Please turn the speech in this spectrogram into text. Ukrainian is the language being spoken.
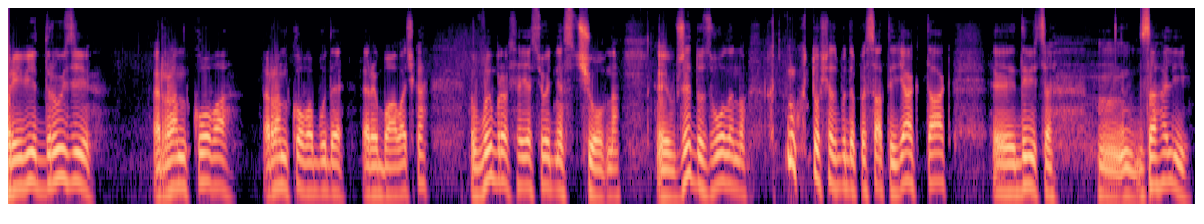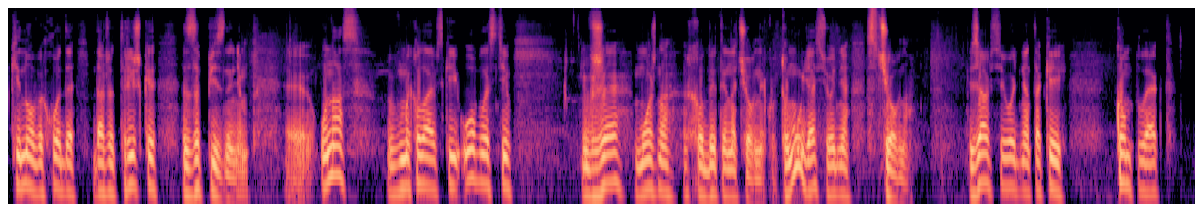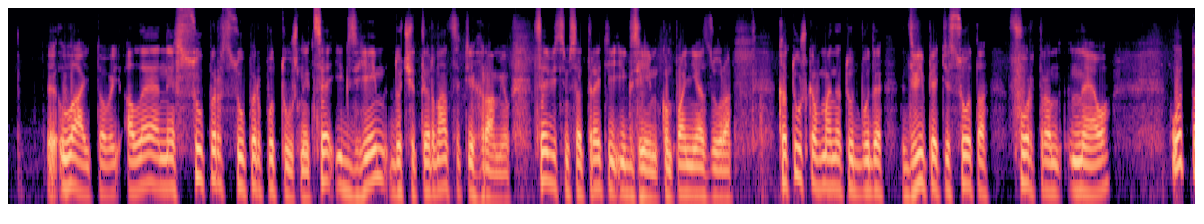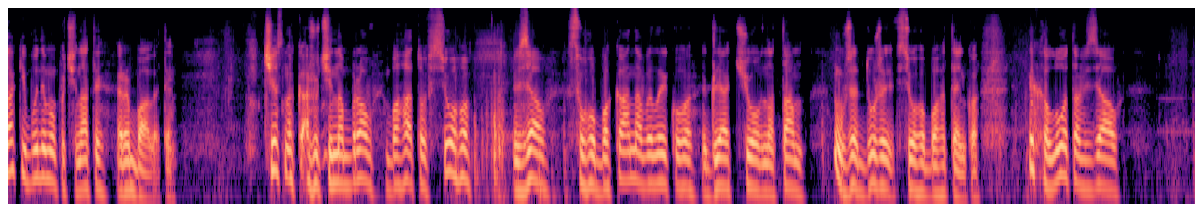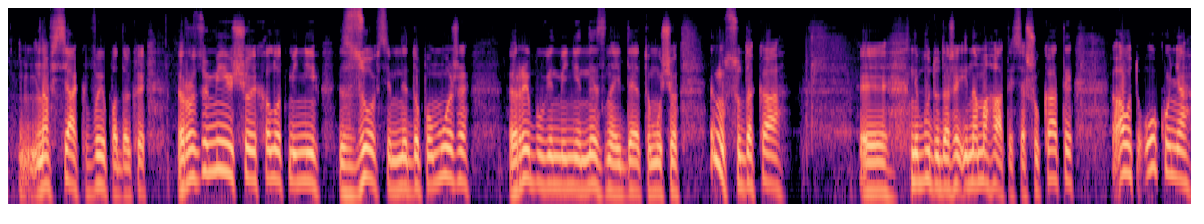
Привіт, друзі! Ранкова, ранкова буде рибалочка. Вибрався я сьогодні з човна. Е, Вже дозволено. Ну, хто зараз буде писати, як, так. Е, Дивіться, взагалі кіно виходить навіть трішки з запізненням. Е, У нас в Миколаївській області вже можна ходити на човнику. Тому я сьогодні з човна. Взяв сьогодні такий комплект лайтовий, але не супер-супер потужний. Це X-Game до 14 грамів. Це 83-й X-Game компанії Azura. Катушка в мене тут буде 2500 Fortran Neo. От так і будемо починати рибалити. Чесно кажучи, набрав багато всього. Взяв свого бакана великого для човна. Там ну, вже дуже всього багатенько. Ехолота взяв на всяк випадок. Розумію, що ехолот мені зовсім не допоможе. Рибу він мені не знайде, тому що ну, судака е, не буду навіть і намагатися шукати. А от окуня,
